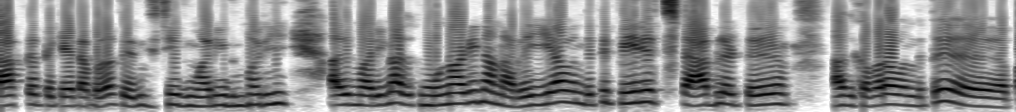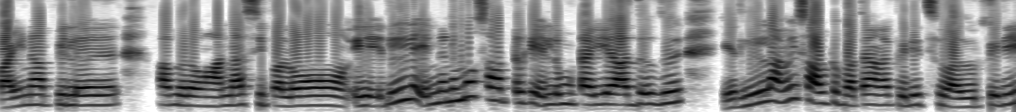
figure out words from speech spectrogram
டாக்டர்கிட்ட கேட்டப்பதான் தெரிஞ்சிச்சு. இது மாதிரி இது மாதிரி அது மாதிரினா அதுக்கு முன்னாடி நான் நிறைய வந்துட்டு பீரியட்ஸ் டேப்லெட் டேப்லெட்டு அதுக்கப்புறம் வந்துட்டு பைனாப்பிள் அப்புறம் அன்னாசி பழம் எல்லாம் என்னென்னமோ சாப்பிட்ருக்கேன் எள்ளு மிட்டாயி அது இது எல்லாமே சாப்பிட்டு பார்த்தேன். ஆனால் பெரிய அது ஒரு பெரிய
